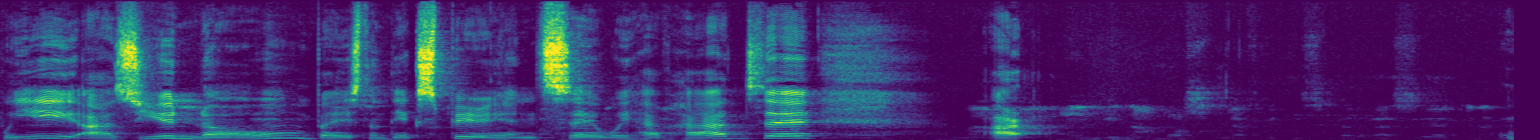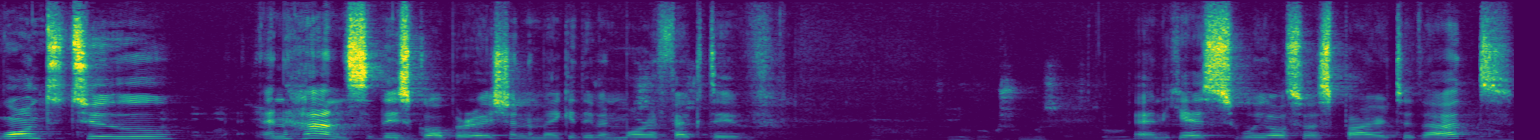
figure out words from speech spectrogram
we, as you know, based on the experience uh, we have had, uh, are, want to enhance this cooperation and make it even more effective. And yes, we also aspire to that.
